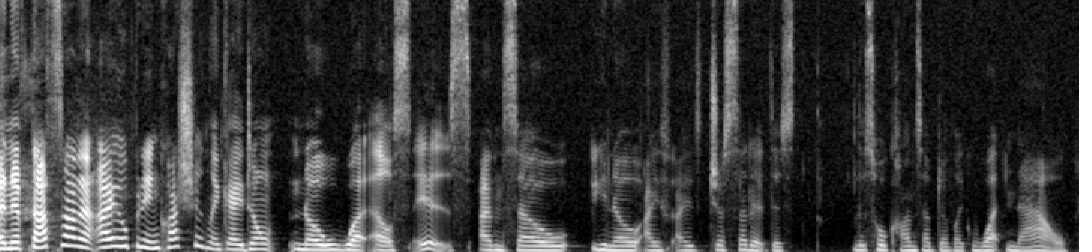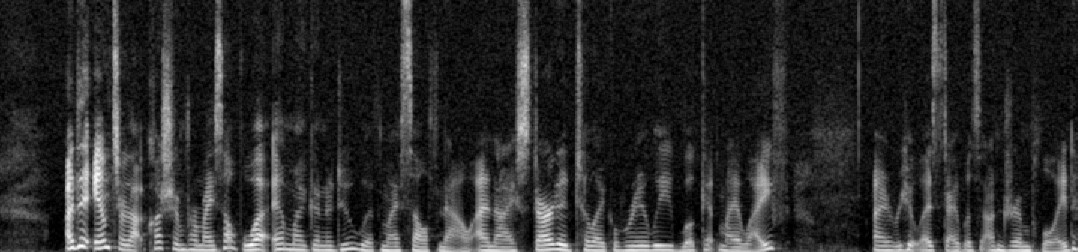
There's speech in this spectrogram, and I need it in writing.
And if that's not an eye-opening question, like I don't know what else is. And so, you know, I I just said it. This this whole concept of like what now. I didn't answer that question for myself. What am I going to do with myself now? And I started to like really look at my life. I realized I was underemployed.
